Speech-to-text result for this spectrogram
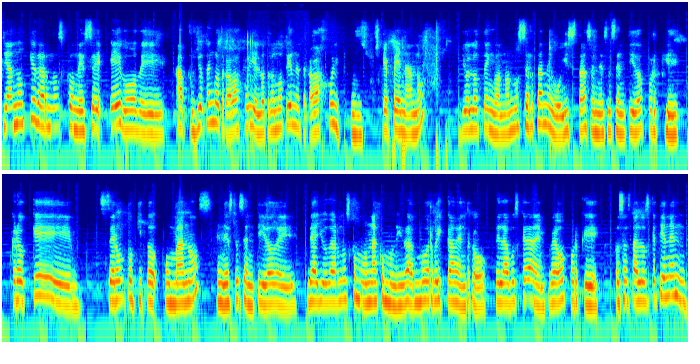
ya no quedarnos con ese ego de, ah, pues yo tengo trabajo y el otro no tiene trabajo y pues qué pena, ¿no? Yo lo tengo, ¿no? No ser tan egoístas en ese sentido porque creo que ser un poquito humanos en este sentido de, de, ayudarnos como una comunidad muy rica dentro de la búsqueda de empleo, porque pues hasta los que tienen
